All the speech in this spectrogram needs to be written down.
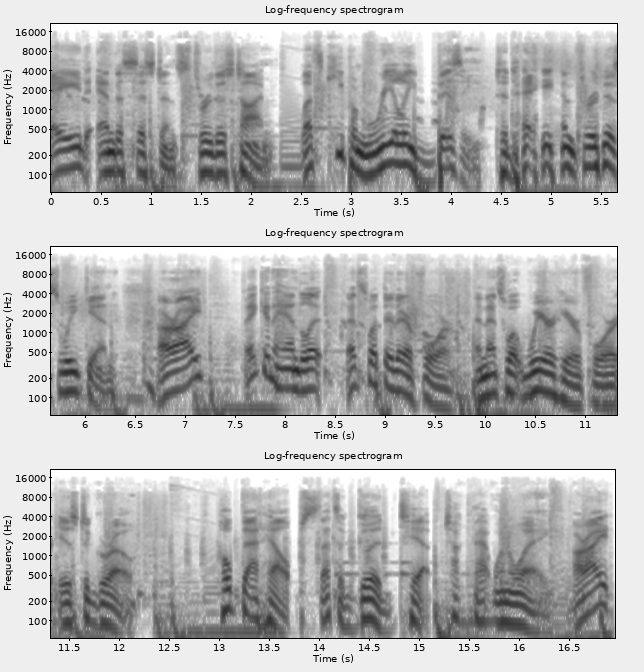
aid and assistance through this time. Let's keep them really busy today and through this weekend. All right? They can handle it. That's what they're there for. And that's what we're here for is to grow. Hope that helps. That's a good tip. Tuck that one away. All right?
